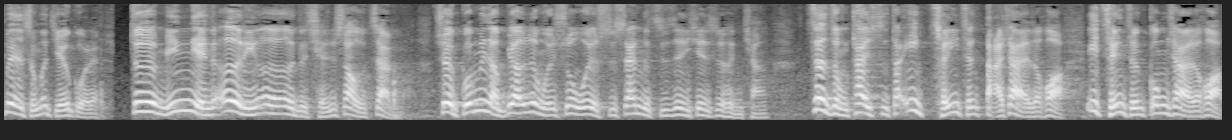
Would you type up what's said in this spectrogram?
变成什么结果呢？就是明年的二零二二的前哨战嘛，所以国民党不要认为说我有十三个执政县是很强，这种态势，它一层一层打下来的话，一层一层攻下来的话，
